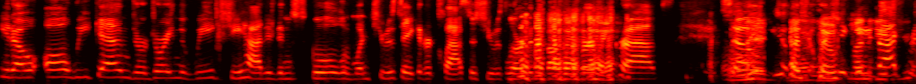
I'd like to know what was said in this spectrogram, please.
you know all weekend or during the week she had it in school and when she was taking her classes she was learning about the hermit crabs so Oh, you know, when so she funny. came back for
